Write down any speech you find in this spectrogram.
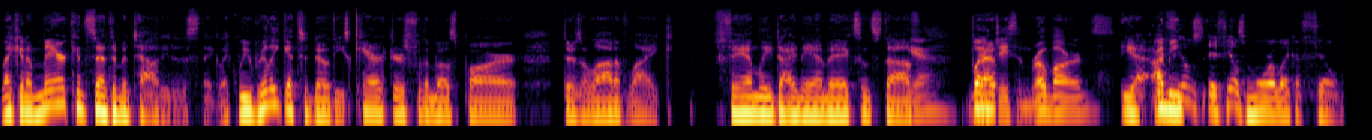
like an American sentimentality to this thing. Like we really get to know these characters for the most part. There's a lot of like family dynamics and stuff. yeah. You but I- Jason Robards. Yeah, I it mean feels it feels more like a film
